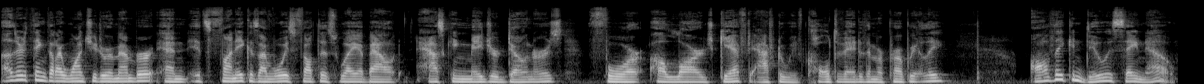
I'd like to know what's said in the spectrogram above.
other thing that I want you to remember, and it's funny because I've always felt this way about asking major donors for a large gift after we've cultivated them appropriately. All they can do is say no.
